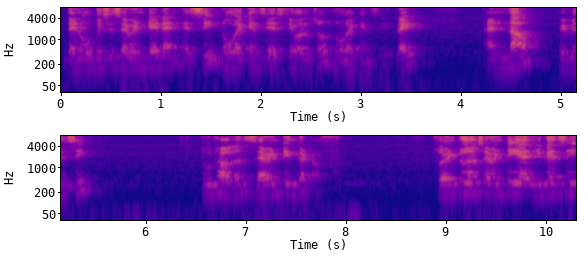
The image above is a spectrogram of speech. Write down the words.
Then obc 78 and sc no vacancy. St also no vacancy right? And now we will see 2017 cutoff so in 2017 as you can see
